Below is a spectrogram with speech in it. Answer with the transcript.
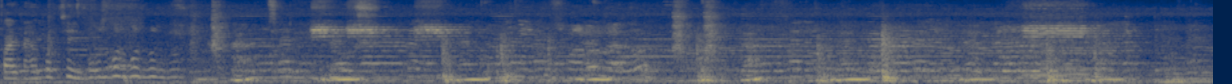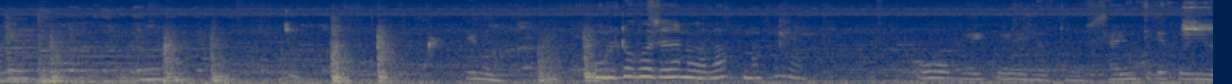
পায়ে ঢাল উল্টো হয়েছে জানো দাদা ও ওই করে তো? সাইন থেকে করে দিল?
